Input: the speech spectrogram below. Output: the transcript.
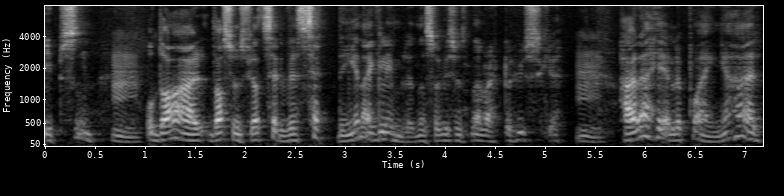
Ibsen. Mm. Og da, er, da syns vi at selve setningen er glimrende, så vi syns den er verdt å huske. Mm. Her er hele poenget her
